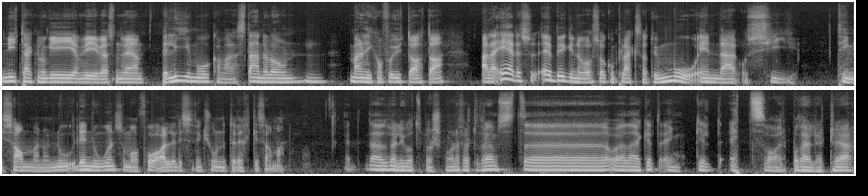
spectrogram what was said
ny teknologi? Vi vet som vet, Belimo kan være standalone, Mm. men vi kan få ut data. Eller er, det så, er byggene våre så komplekse at du må inn der og sy ting sammen, og no, det er noen som må få alle disse funksjonene til å virke sammen? Det er et veldig godt spørsmål, først og fremst. eh, og det er ikke et enkelt ett svar på det heller, tror jeg.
